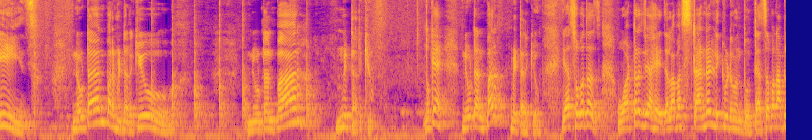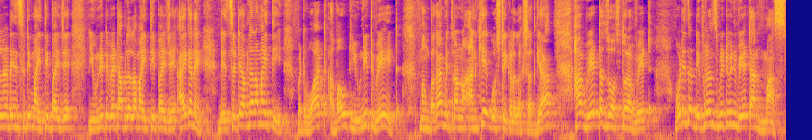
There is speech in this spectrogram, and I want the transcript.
is newton per metre cube. Newton per metre cube. Okay? Newton per metre cube. यासोबतच वॉटर जे आहे ज्याला आपण स्टँडर्ड लिक्विड म्हणतो त्याचं पण आपल्याला डेन्सिटी माहिती पाहिजे. युनिट वेट आपल्याला माहिती पाहिजे. आहे का नाही? डेन्सिटी आपल्याला माहिती. But what about unit weight मग बघा मित्रांनो आणखी एक गोष्टीकडे लक्षात घ्या. हा वेट जो असतो ना weight what is the difference between weight and mass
